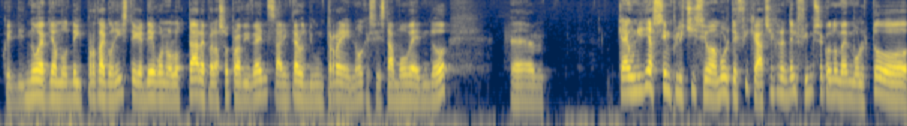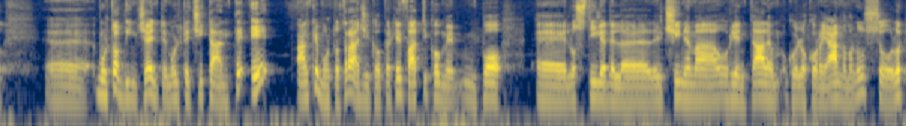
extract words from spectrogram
quindi noi abbiamo dei protagonisti che devono lottare per la sopravvivenza all'interno di un treno che si sta muovendo, ehm, che è un'idea semplicissima, molto efficace, che rende il film secondo me molto, eh, molto avvincente, molto eccitante e anche molto tragico, perché infatti come un po' eh, lo stile del, del, cinema orientale, quello coreano, ma non solo,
